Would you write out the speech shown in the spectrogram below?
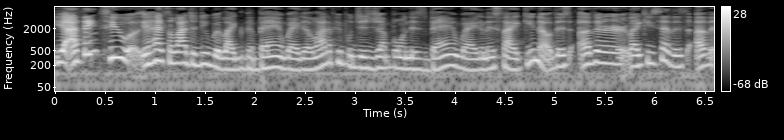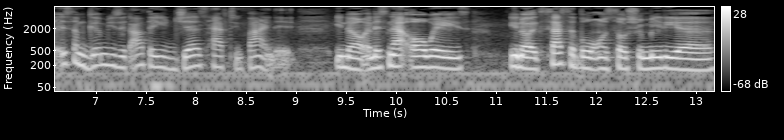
Yeah, I think too it has a lot to do with like the bandwagon. A lot of people just jump on this bandwagon. It's like, you know, there's other like you said, there's other it's some good music out there. You just have to find it. you know, and it's not always, you know, accessible on social media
